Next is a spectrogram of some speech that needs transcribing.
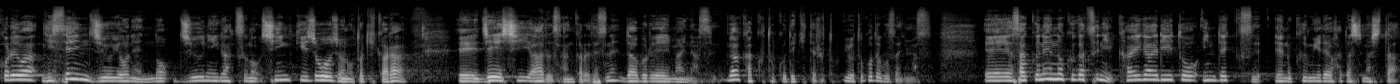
これは2014年の12月の新規上場の時から JCR さんからですね WA- が獲得できているというところでございます。昨年の9月に海外リートインデックスへの組み入れを果たしました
